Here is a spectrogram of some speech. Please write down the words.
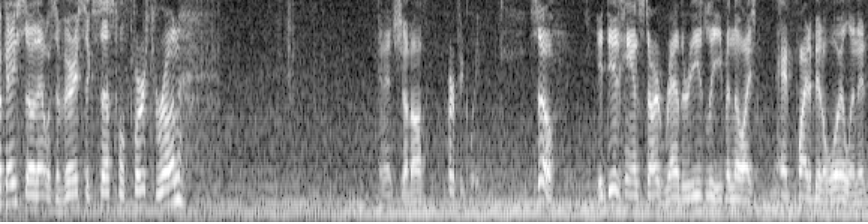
Okay, so that was a very successful first run. And it shut off perfectly. So, it did hand start rather easily, even though I had quite a bit of oil in it.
